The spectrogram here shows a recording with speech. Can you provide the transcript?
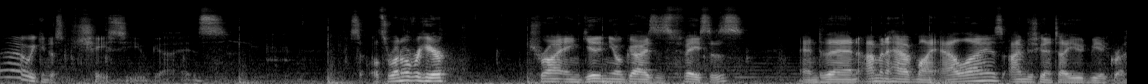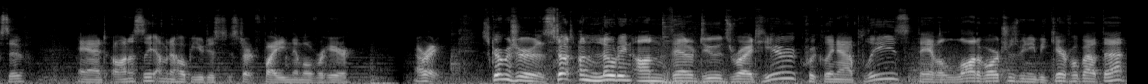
uh, we can just chase you guys. So let's run over here. Try and get in your guys' faces. And then I'm going to have my allies. I'm just going to tell you to be aggressive. And honestly, I'm going to hope you just start fighting them over here. Alright, skirmishers, start unloading on their dudes right here. Quickly now, please. They have a lot of archers, we need to be careful about that.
